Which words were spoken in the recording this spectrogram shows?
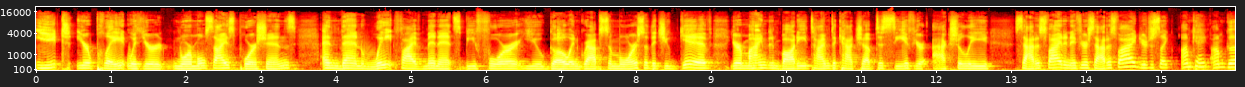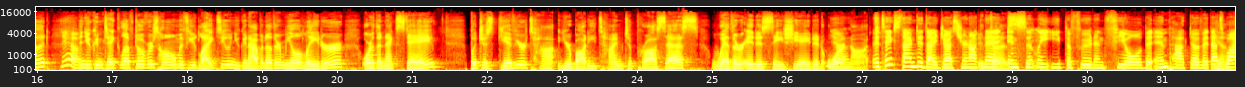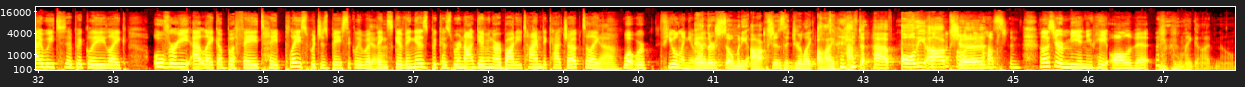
eat your plate with your normal size portions and then wait five minutes before you go and grab some more so that you give your mind and body time to catch up to see if you're actually satisfied. And if you're satisfied you're just like okay i'm good. Yeah. and you can take leftovers home if you'd like to and you can have another meal later or the next day but just give your time your body time to process whether it is satiated or Yeah. not It takes time to digest. You're not going to instantly eat the food and feel the impact of it. That's Yeah. why we typically like overeat at like a buffet type place, which is basically what Yeah. Thanksgiving is because we're not giving our body time to catch up to like what we're fueling it with. and there's so many options that you're like, oh, I have to have all the All the options. Unless you're me and you hate all of it. Oh my god, no.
